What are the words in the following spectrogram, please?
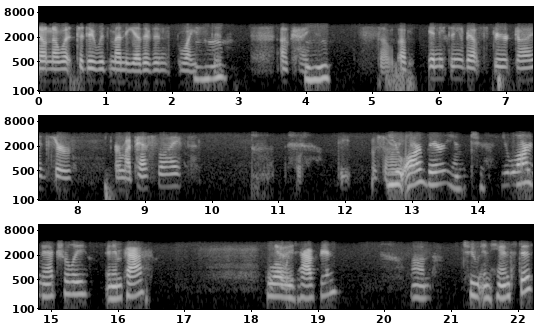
don't know what to do with money other than waste mm-hmm. it. Okay. Mm-hmm. So, uh, anything about spirit guides or or my past life? I'm sorry. You are very into. You are naturally an empath. You Okay. always have been. Um, to enhance this,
